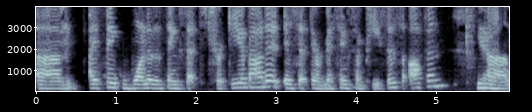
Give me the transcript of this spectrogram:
Um, I think one of the things that's tricky about it is that they're missing some pieces often. Yeah. Um,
